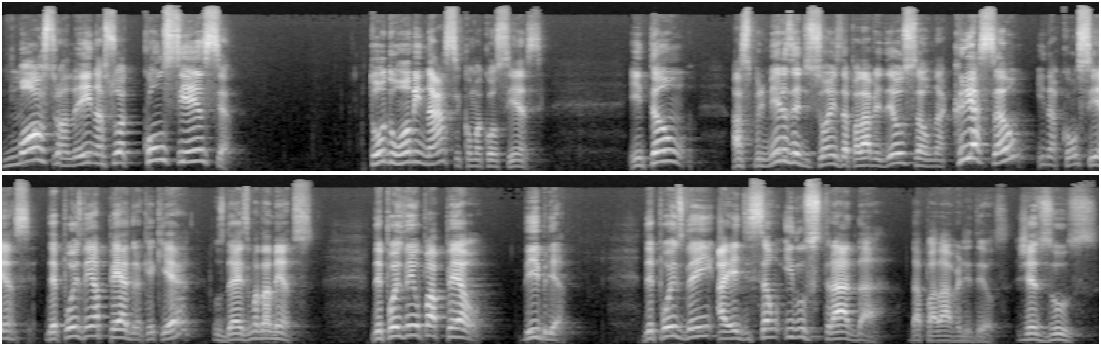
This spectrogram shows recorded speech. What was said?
mostram a lei na sua consciência. Todo homem nasce com uma consciência. Então, as primeiras edições da palavra de Deus são na criação e na consciência. Depois vem a pedra, o que, que é? Os Dez Mandamentos. Depois vem o papel, Bíblia. Depois vem a edição ilustrada da palavra de Deus, Jesus,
